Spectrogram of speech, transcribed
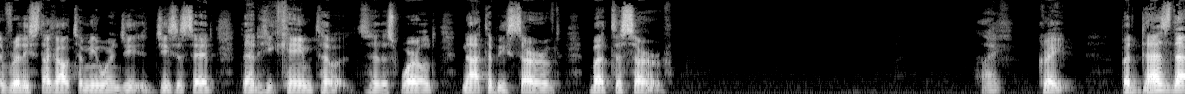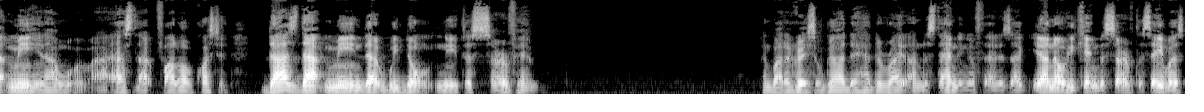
it really stuck out to me when G- Jesus said that He came to to this world not to be served, but to serve." Like, great, but does that mean? I asked that follow up question. Does that mean that we don't need to serve Him? And by the grace of God, they had the right understanding of that. It's like, yeah, no, he came to serve, to save us,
